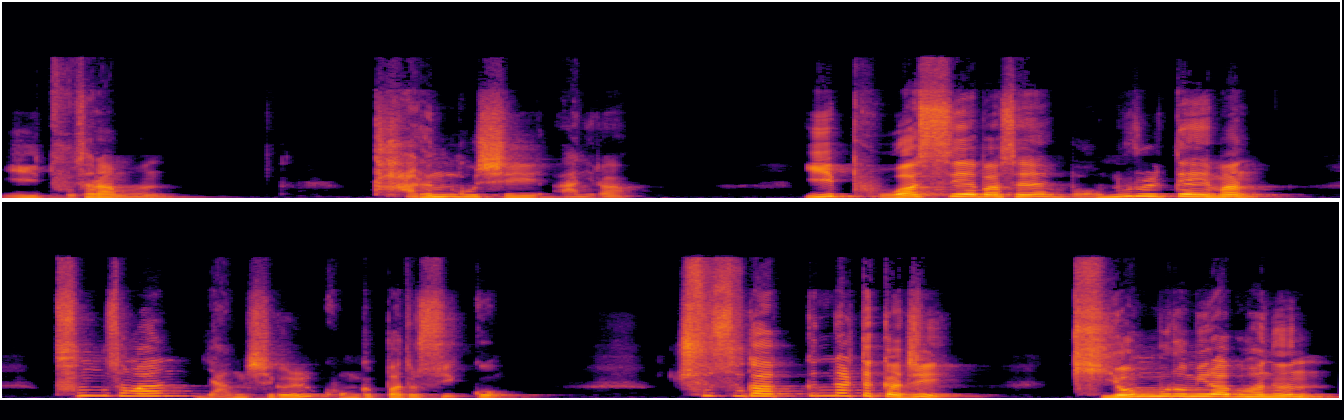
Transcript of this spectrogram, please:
이 두 사람은 다른 곳이 아니라 이 보아스의 밭에 머무를 때에만 풍성한 양식을 공급받을 수 있고 추수가 끝날 때까지 기업물음이라고 하는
